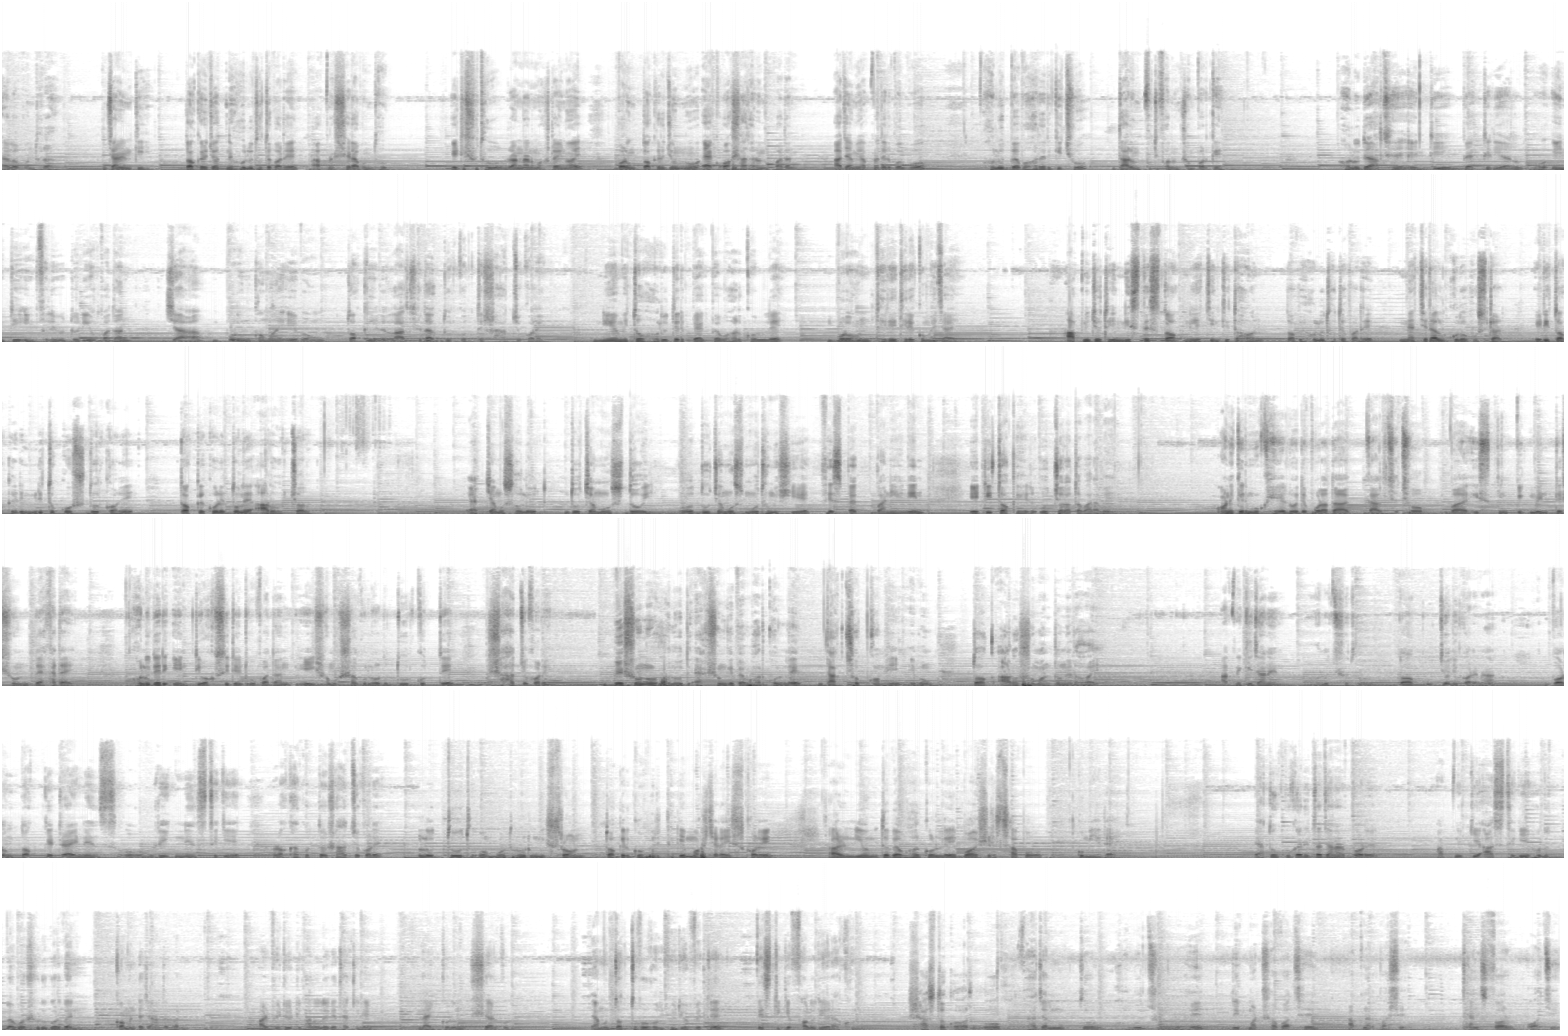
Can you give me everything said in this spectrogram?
Hello বন্ধুরা, জানেন কি, ত্বকের যত্নে হলুদ হতে পারে আপনার সেরা বন্ধু। এটি শুধু রান্নার মশলাই নয়, বরং ত্বকের জন্য এক অসাধারণ উপাদান। আজ আমি আপনাদের বলব হলুদ ব্যবহারের কিছু দারুণ প্রতিফলন সম্পর্কে। হলুদে আছে অ্যান্টি ব্যাকটেরিয়াল ও অ্যান্টি ইনফ্লেমেটরি উপাদান, যা ব্রণ কমায় এবং ত্বকের লালচে দাগ দূর করতে সাহায্য করে। নিয়মিত হলুদের প্যাক ব্যবহার করলে ব্রণ ধীরে ধীরে কমে যায়। আপনি যদি নিস্তেজ ত্বক নিয়ে চিন্তিত হন, তবে হলুদ হতে পারে, ন্যাচারাল গ্লো বুস্টার। এটি ত্বকের মৃত কোষ দূর করে, ত্বককে করে তোলে আরও উজ্জ্বল। এক চামচ হলুদ, দু চামচ দই ও দু চামচ মধু মিশিয়ে ফেস প্যাক বানিয়ে নিন, এটি ত্বকের উজ্জ্বলতা বাড়াবে। অনেকের মুখে রোদে পোড়া দাগ, কালচে ছোপ বা স্কিন পিগমেন্টেশন দেখা দেয়। হলুদের অ্যান্টিঅক্সিডেন্ট উপাদান এই সমস্যাগুলোর দূর করতে সাহায্য করে। বেসন ও হলুদ একসঙ্গে ব্যবহার করলে দাগছোপ কমে এবং ত্বক আরও সমান টনের হয়। আপনি কি জানেন হলুদ শুধু ত্বক উজ্জ্বলই করে না বরং ত্বককে ড্রাইনেন্স ও রিগনেন্স থেকে রক্ষা করতেও সাহায্য করে? হলুদ দুধ ও মধুর মিশ্রণ ত্বকের গভীর থেকে ময়শ্চারাইজ করে আর নিয়মিত ব্যবহার করলে বয়সের ছাপও কমিয়ে দেয়। এত উপকারিতা জানার পরে আপনি কি আজ থেকেই হলুদ ব্যবহার শুরু করবেন? কমেন্টে জানাতে পারেন। আর ভিডিওটি ভালো লেগে থাকলে লাইক করুন শেয়ার করুন। এমন তথ্যবহুল ভিডিও পেতে পেজটিকে ফলো দিয়ে রাখুন। স্বাস্থ্যকর ও ভেজালমুক্ত হলুদ সংগ্রহে দ্বীপমাঠ সব আছে আপনার পাশে। Thanks for watching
